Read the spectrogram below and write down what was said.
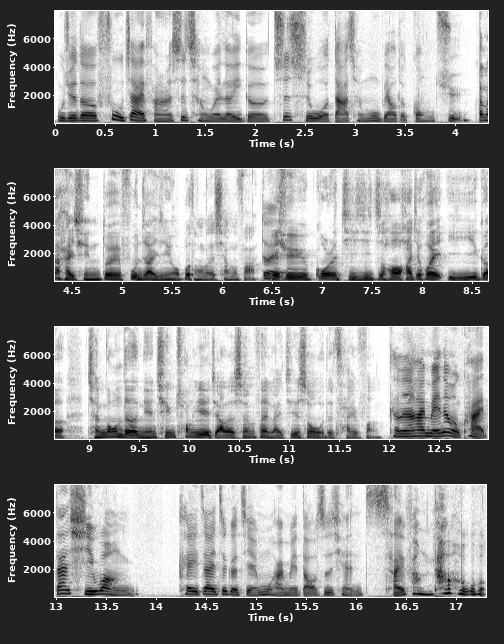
我觉得负债反而是成为了一个支持我达成目标的工具。看来海琴对负债已经有不同的想法，对，也许过了几集之后，他就会以一个成功的年轻创业家的身份来接受我的采访。可能还没那么快，但希望可以在这个节目还没到之前采访到我。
